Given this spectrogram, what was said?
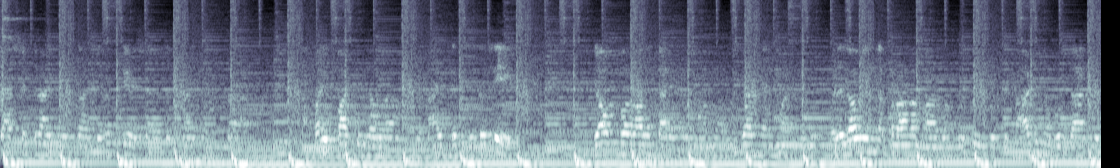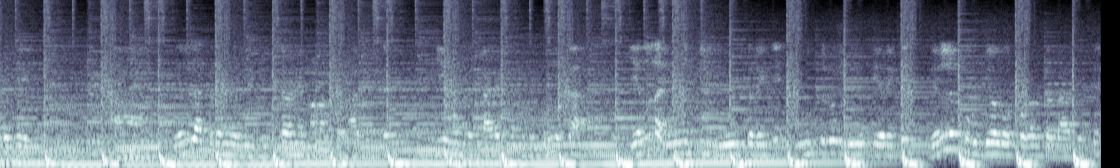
ಶಾಸಕರಾಗಿರುವಂಥ ಜನಪ್ರಿಯ ಶಾಸಕರಾಗಿರುವಂಥ ಅಭಯ್ ಪಾಟೀಲ್ ಅವರ ನಾಯಕತ್ವದಲ್ಲಿ ಜಾಬ್ ಫಾರ್ ಆಲ್ ಕಾರ್ಯಕ್ರಮವನ್ನು ಉದ್ಘಾಟನೆ ಮಾಡ್ತೀವಿ. ಬೆಳಗಾವಿಯಿಂದ ಪ್ರಾರಂಭ ಆಗಬಹುದು ಇವತ್ತು ನಾಡಿನ ಉದ್ದಾಟದಲ್ಲಿ ಎಲ್ಲ ಕಡೆಯೂ ವಿಚಾರಣೆ ಮಾಡಬಹುದಾಗುತ್ತೆ ಈ ಒಂದು ಕಾರ್ಯಕ್ರಮದ ಮೂಲಕ ಎಲ್ಲ ಯುವತಿ, ಯುವಕರಿಗೆ, ಯುವಕರು, ಯುವತಿಯರಿಗೆ ಎಲ್ಲರಿಗೂ ಉದ್ಯೋಗ ಕೊಡುವಂಥದ್ದಾಗುತ್ತೆ.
